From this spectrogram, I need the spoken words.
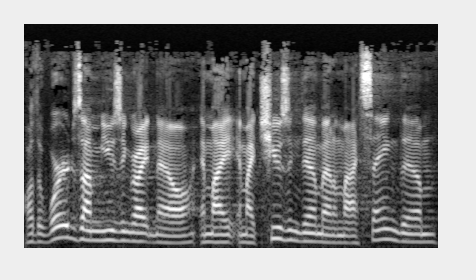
Are the words I'm using right now, am I, am I choosing them and am I saying them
